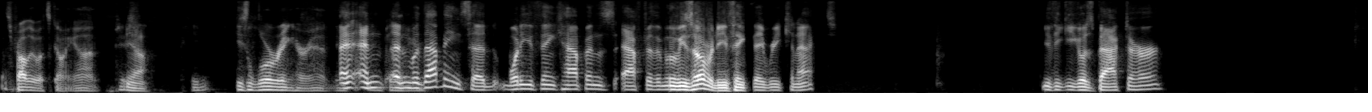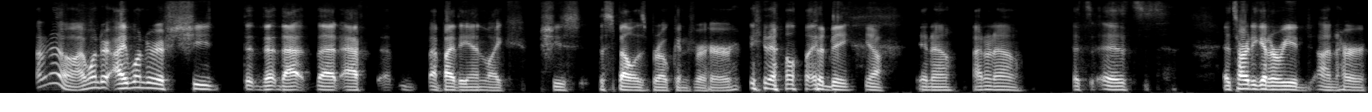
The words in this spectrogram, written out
that's probably what's going on. He's, Yeah. he, he's luring her in. And and and with that being said, what do you think happens after the movie's over? Do you think they reconnect? You think he goes back to her? I don't know. I wonder. I wonder if she that that that that after by the end, like she's the spell is broken for her. You know, like, Could be. Yeah. you know. I don't know. It's it's it's hard to get a read on her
